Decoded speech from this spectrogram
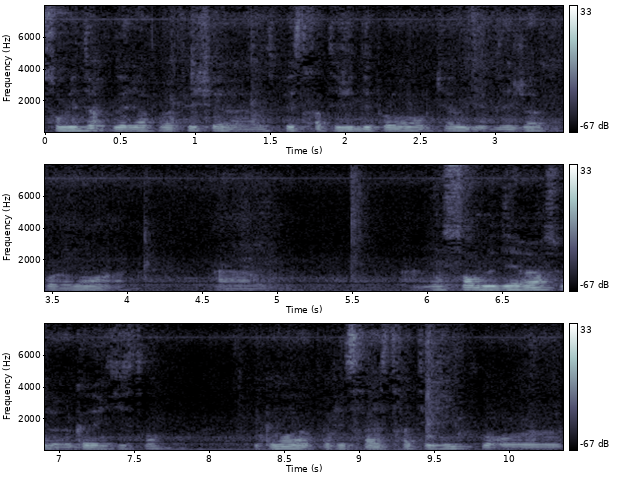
semblait dire que vous aviez un peu réfléchi à l'aspect stratégie de déploiement dans lequel il y a déjà probablement un, ensemble d'erreurs sur le code existant. Et comment, quelle sera la stratégie pour euh,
